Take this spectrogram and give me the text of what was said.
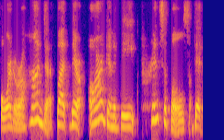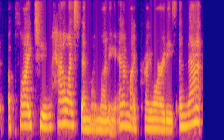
Ford or a Honda, but there are going to be principles that apply to how I spend my money and my priorities. And that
